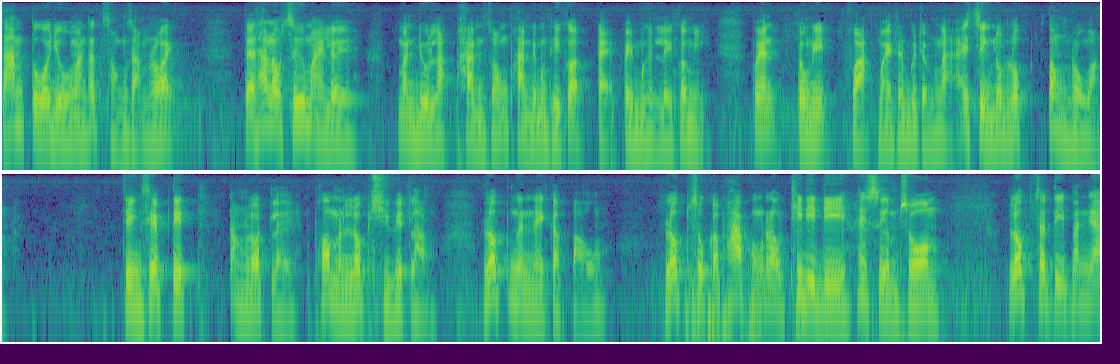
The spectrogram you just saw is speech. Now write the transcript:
สามตัวอยู่ประมาณสักสองสามร้อยแต่ถ้าเราซื้อใหม่เลย มันอยู่หลักพันสองพันหรือบางทีก็แตะไปหมื่นเลยก็มี เพราะฉะนั้นตรงนี้ฝากไว้ท่านผู้ชมทั้งหลายไอ้สิ่งลบๆต้องระวังสิ่งเสพติดต้องลดเลย เพราะมันลบชีวิตเรา ลบเงินในกระเป๋า ลบสุขภาพของเราที่ดีๆ ให้เสื่อมโทรมลบสติปัญญา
